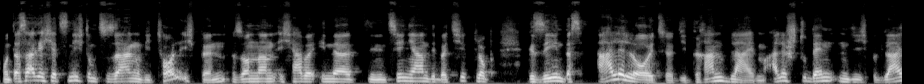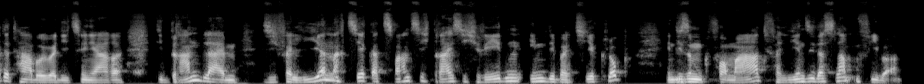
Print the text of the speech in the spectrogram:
Und das sage ich jetzt nicht, um zu sagen, wie toll ich bin, sondern ich habe in, der, in den zehn Jahren Debattierclub gesehen, dass alle Leute, die dranbleiben, alle Studenten, die ich begleitet habe über die zehn Jahre, die dranbleiben, sie verlieren nach circa 20, 30 Reden im Debattierclub. In diesem Format verlieren sie das Lampenfieber.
